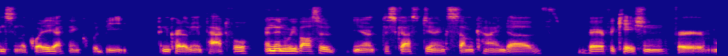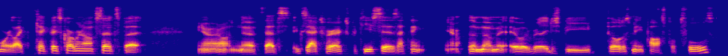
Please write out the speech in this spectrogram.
instant liquidity, I think would be incredibly impactful. And then we've also, you know, discussed doing some kind of verification for more like tech-based carbon offsets, but you know, I don't know if that's exactly where expertise is. I think, you know, for the moment, it would really just be build as many possible tools.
